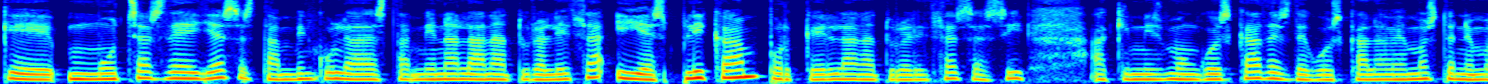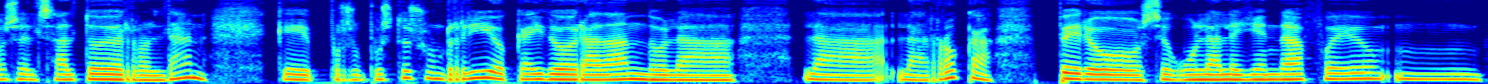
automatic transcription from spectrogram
que muchas de ellas están vinculadas también a la naturaleza y explican por qué la naturaleza es así. Aquí mismo en Huesca, desde Huesca la vemos, tenemos el Salto de Roldán, que por supuesto es un río que ha ido horadando la, la, roca, pero según la leyenda fue un,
